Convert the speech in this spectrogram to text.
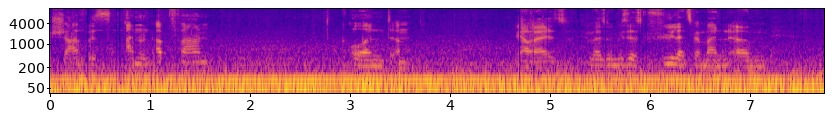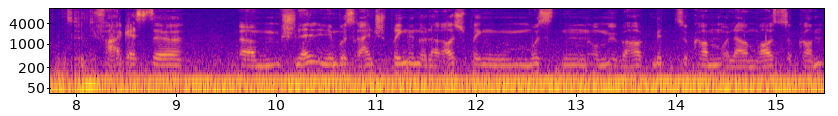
scharfes An- und Abfahren und ähm, ja, also immer so ein bisschen das Gefühl, als wenn man ähm, so die Fahrgäste ähm, schnell in den Bus reinspringen oder rausspringen mussten, um überhaupt mitzukommen oder um rauszukommen.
